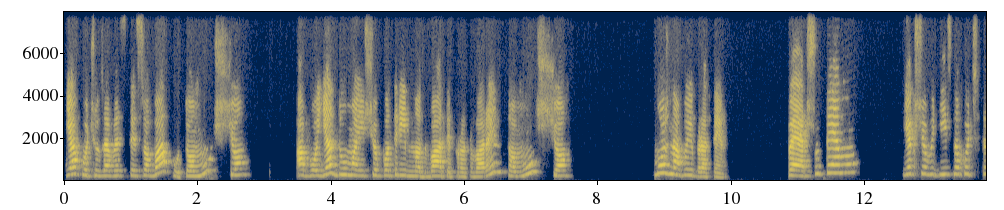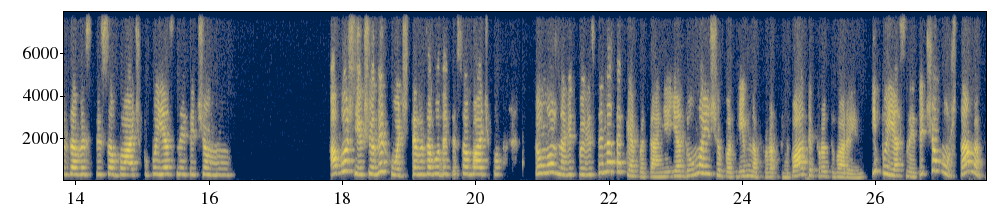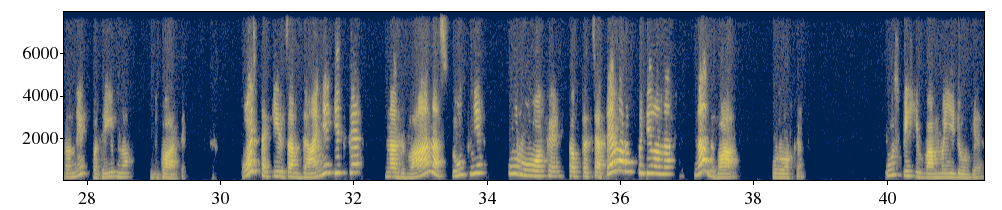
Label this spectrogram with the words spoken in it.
Я хочу завести собаку, тому що, або я думаю, що потрібно дбати про тварин, тому що можна вибрати першу тему, якщо ви дійсно хочете завести собачку, пояснити чому. Або ж, якщо не хочете ви заводити собачку, то можна відповісти на таке питання. Я думаю, що потрібно дбати про тварин і пояснити, чому ж саме про них потрібно дбати. Ось такі завдання, дітки, на два наступні уроки. Тобто ця тема розподілена на два уроки. Успіхів вам, мої любі!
